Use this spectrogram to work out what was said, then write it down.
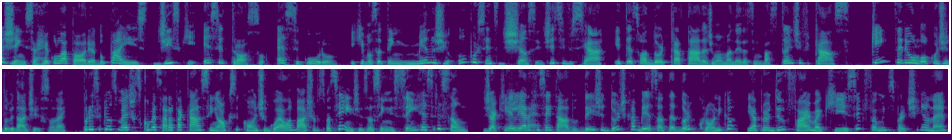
agência regulatória do país diz que esse troço é seguro e que você tem menos de 1% de chance de se viciar e ter sua dor tratada de uma maneira assim bastante eficaz, quem seria o louco de duvidar disso, né? Por isso que os médicos começaram a atacar, assim, Oxycontin goela abaixo dos pacientes, assim, sem restrição já que ele era receitado desde dor de cabeça até dor crônica, e a Purdue Pharma, que sempre foi muito espertinha, né?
